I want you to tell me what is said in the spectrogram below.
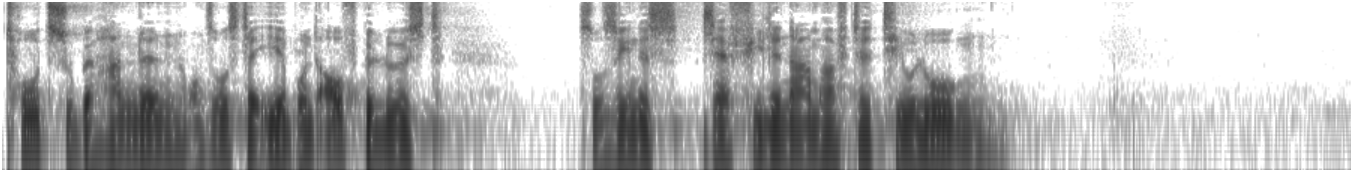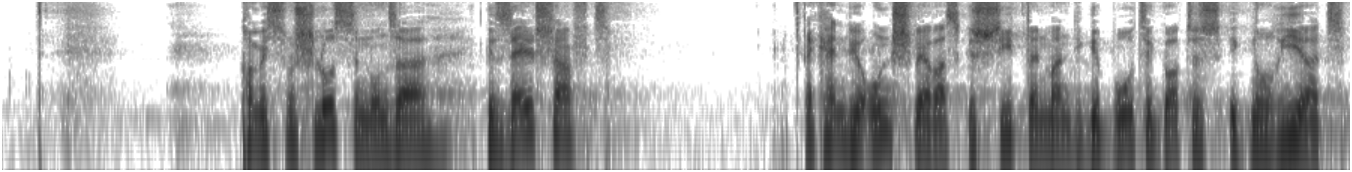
tot zu behandeln und so ist der Ehebund aufgelöst. So sehen es sehr viele namhafte Theologen. Komme ich zum Schluss. In unserer Gesellschaft erkennen wir unschwer, was geschieht, wenn man die Gebote Gottes ignoriert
